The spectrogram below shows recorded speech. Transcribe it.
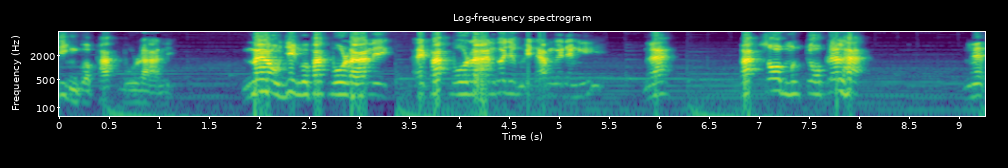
ยิ่งกว่าพักโบราณอีกเน่ายิ่งกว่าพักโบราณอีกไอ้พักโบราณก็ยังไม่ทำกันอย่างนี้ นะพักส้มมึงจบแล้วล่ะเนี่ย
